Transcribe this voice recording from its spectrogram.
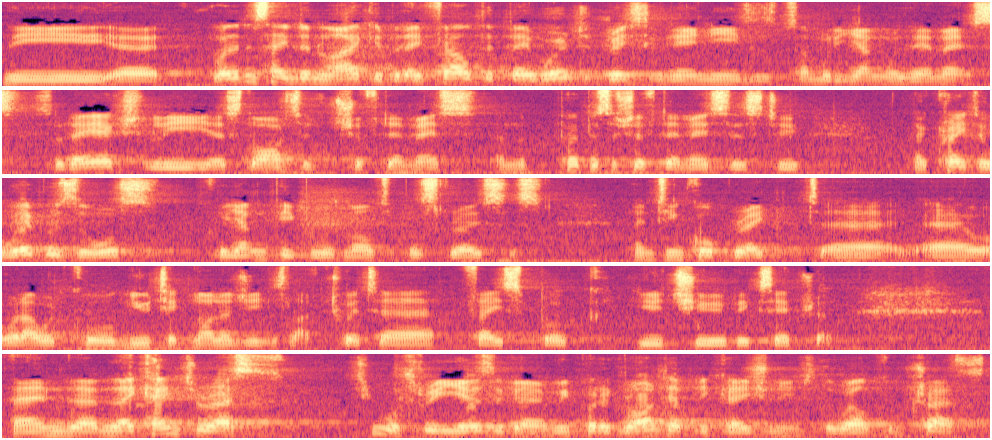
the, uh, well, didn't say they didn't like it, but they felt that they weren't addressing their needs as somebody young with MS. So they actually uh, started Shift MS, and the purpose of Shift MS is to uh, create a web resource for young people with multiple sclerosis and to incorporate uh, uh, what I would call new technologies like Twitter, Facebook, YouTube, etc. And um, they came to us two or three years ago, and we put a grant application into the Wellcome Trust.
